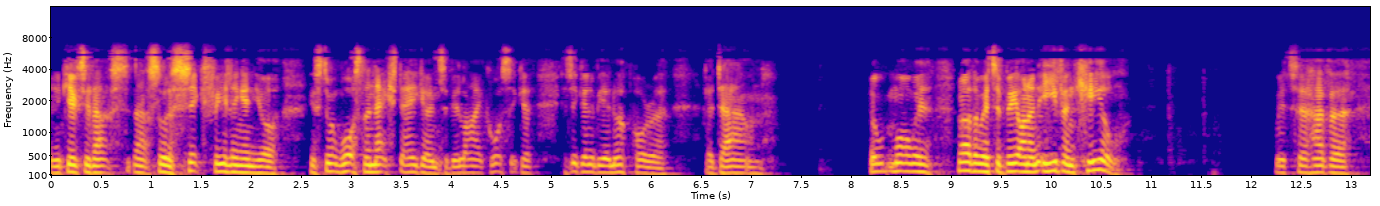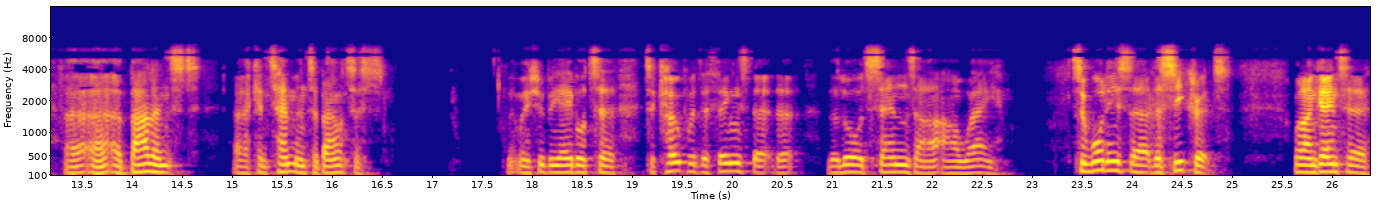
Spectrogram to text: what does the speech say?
And it gives you that, that sort of sick feeling in your, your stomach. What's the next day going to be like? What's it go, is it going to be an up or a, a down? But more, we're, rather, we're to be on an even keel. We're to have a, a, a balanced uh, contentment about us. That we should be able to, to cope with the things that, that the Lord sends our, our way. So, what is uh, the secret? Well, I'm going to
